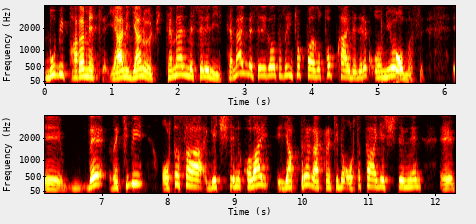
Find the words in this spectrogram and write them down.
bu bir parametre yani yan ölçü temel mesele değil. Temel mesele Galatasaray'ın çok fazla top kaybederek oynuyor olması ee, ve rakibi orta saha geçişlerini kolay yaptırarak rakibi orta saha geçişlerinin e,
